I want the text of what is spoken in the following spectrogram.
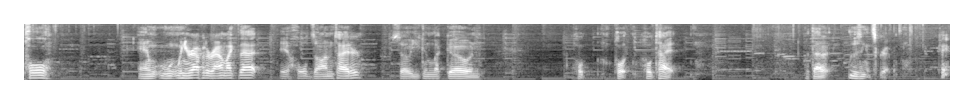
pull. And when you wrap it around like that, it holds on tighter. So you can let go and hold, pull it, hold tight without it losing its grip. Okay.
